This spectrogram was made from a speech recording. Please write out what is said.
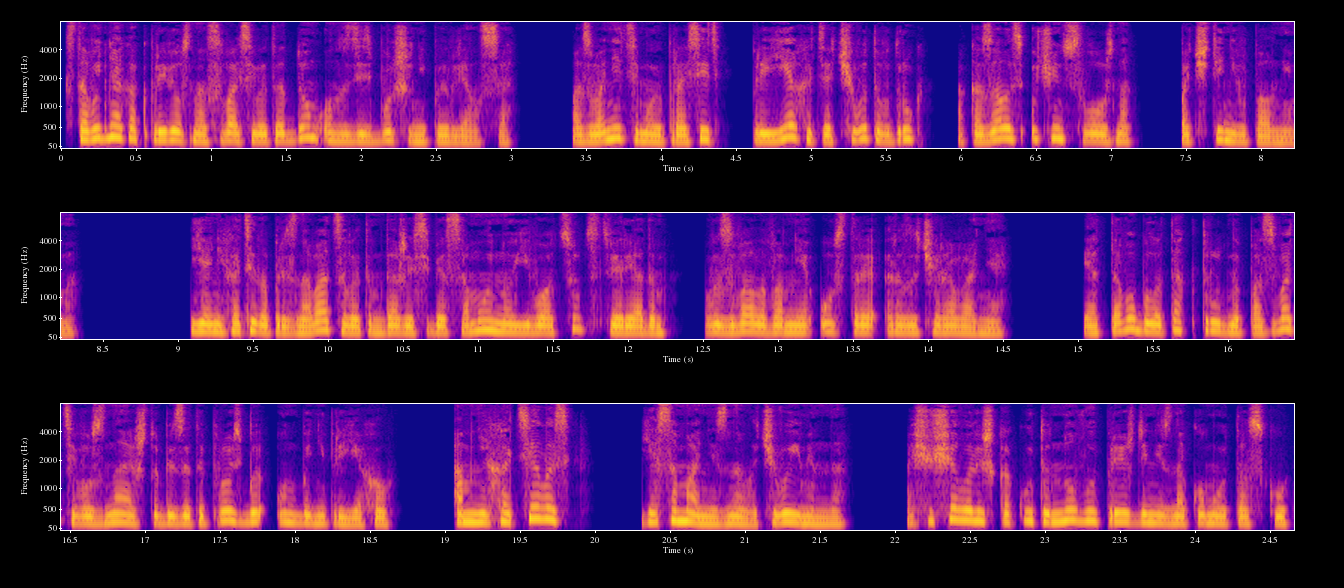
С того дня, как привез нас Вася в этот дом, он здесь больше не появлялся. А звонить ему и просить приехать от чего-то вдруг оказалось очень сложно, почти невыполнимо. Я не хотела признаваться в этом даже себе самой, но его отсутствие рядом вызывало во мне острое разочарование. И оттого было так трудно позвать его, зная, что без этой просьбы он бы не приехал. А мне хотелось... Я сама не знала, чего именно. Ощущала лишь какую-то новую, прежде незнакомую тоску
